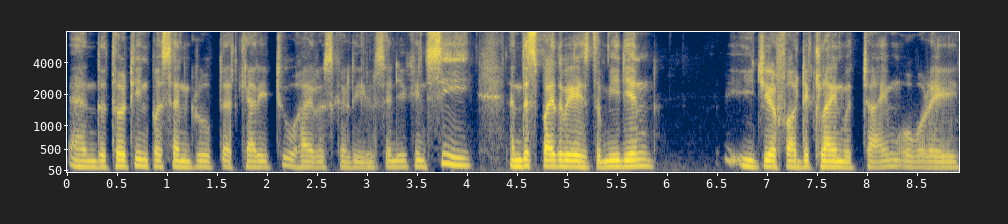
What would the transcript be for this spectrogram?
and the 13% group that carry two high risk alleles. And you can see, and this, by the way, is the median EGFR decline with time over a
